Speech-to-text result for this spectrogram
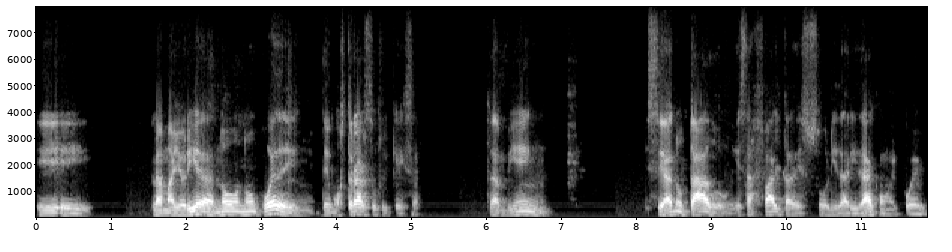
eh, la mayoría no, no pueden demostrar su riqueza. También se ha notado esa falta de solidaridad con el pueblo.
